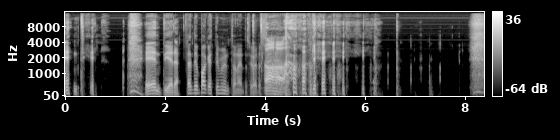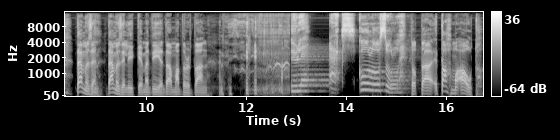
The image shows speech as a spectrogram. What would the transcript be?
en tiedä. En tiedä. Täytyy paketti mynttoneita syödä. Aha, okei. Okay. Tämmöisen, tämmöisen liikkeen mä tiedän. Tää on Mother Tongue. Yle X kuuluu sulle. Totta, tahma-auto.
